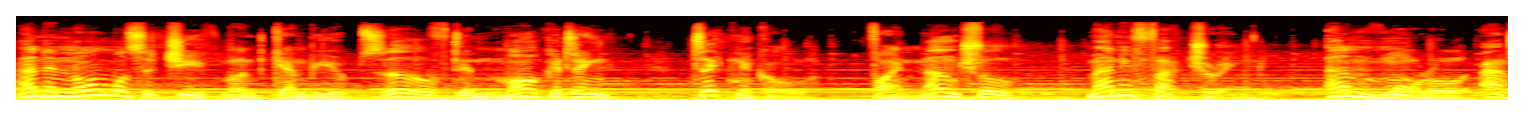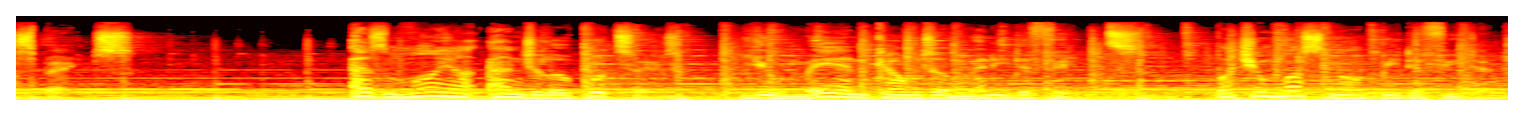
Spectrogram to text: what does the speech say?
an enormous achievement can be observed in marketing, technical, financial, manufacturing and moral aspects. As Maya Angelou puts it, you may encounter many defeats, but you must not be defeated.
